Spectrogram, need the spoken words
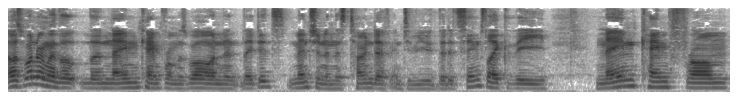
I was wondering where the, the name came from as well, and they did mention in this Tone Deaf interview that it seems like the name came from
